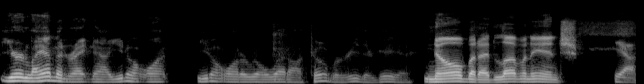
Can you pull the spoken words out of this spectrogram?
you're lambing right now. You don't want you don't want a real wet October either, do you? No, but I'd love an inch. Yeah.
